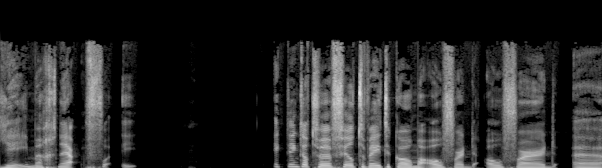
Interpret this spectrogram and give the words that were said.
Jemig. Nou ik denk dat we veel te weten komen over, over, eh,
